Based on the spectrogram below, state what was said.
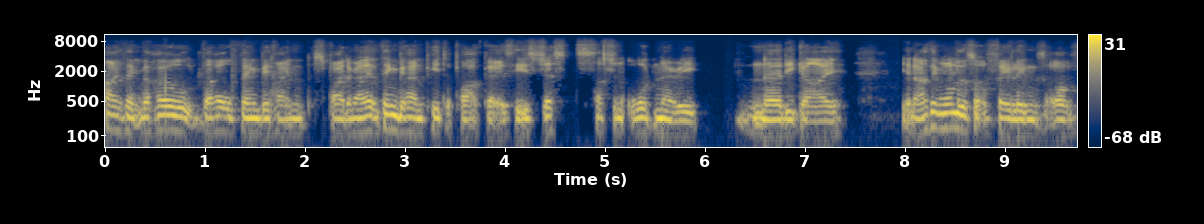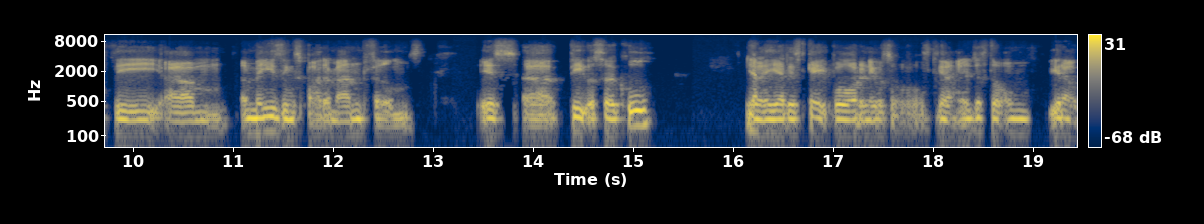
I think the whole the whole thing behind Spider-Man, the thing behind Peter Parker is he's just such an ordinary nerdy guy. You know, I think one of the sort of failings of the um, amazing Spider-Man films is uh, Pete was so cool. You know, he had his skateboard and he was sort of, you know, I just thought, um, you know,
